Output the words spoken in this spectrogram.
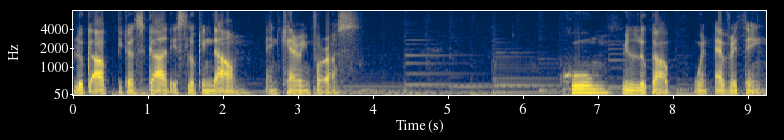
Look up because God is looking down and caring for us. Whom will look up when everything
